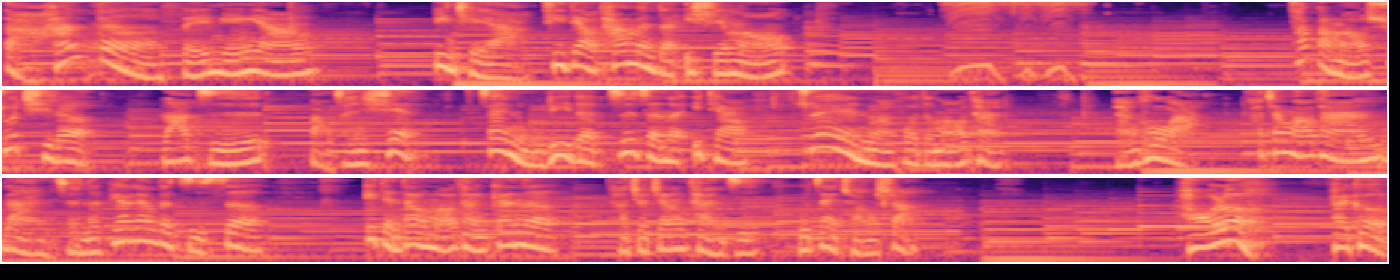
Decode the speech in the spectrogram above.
打鼾的肥绵羊，并且啊，剃掉它们的一些毛。他把毛梳起了，拉直，绑成线，再努力的织成了一条最暖和的毛毯。然后啊，他将毛毯染成了漂亮的紫色。一等到毛毯干了。他就将毯子铺在床上。好了，派克，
